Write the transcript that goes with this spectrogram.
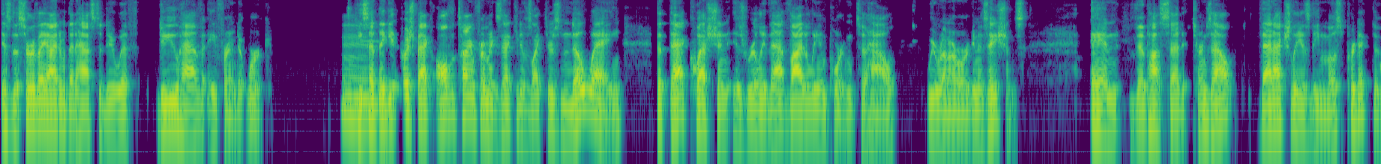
is the survey item that has to do with do you have a friend at work? Mm. He said hmm. they get pushback all the time from executives like there's no way that that question is really that vitally important to how we run our organizations. And Vibhas said it turns out that actually is the most predictive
